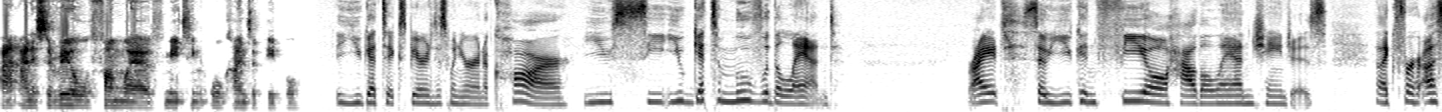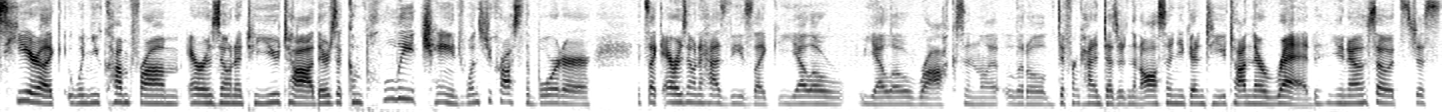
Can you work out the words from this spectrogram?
uh, and it's a real fun way of meeting all kinds of people. You get to experience this when you're in a car. You see, you get to move with the land, right? So you can feel how the land changes like for us here like when you come from arizona to utah there's a complete change. Once you cross the border it's like arizona has these like yellow yellow rocks and little different kind of desert and then all of a sudden you get into utah and they're red you know? So it's just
